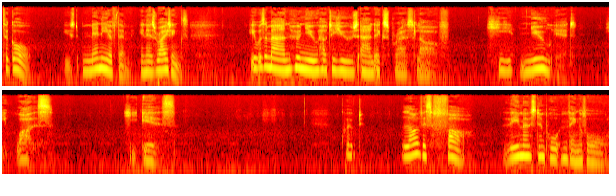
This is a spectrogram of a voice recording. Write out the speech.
Tagore used many of them in his writings. He was a man who knew how to use and express love. He knew it. He was. He is. Quote, Love is far the most important thing of all.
